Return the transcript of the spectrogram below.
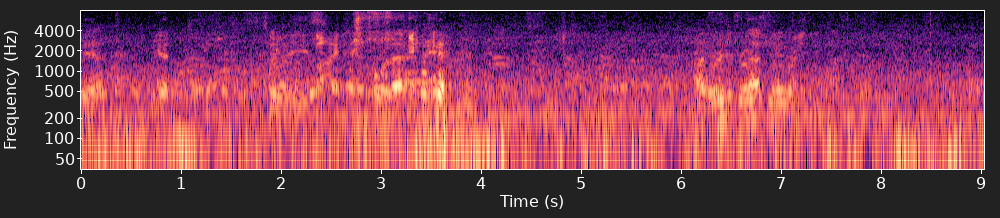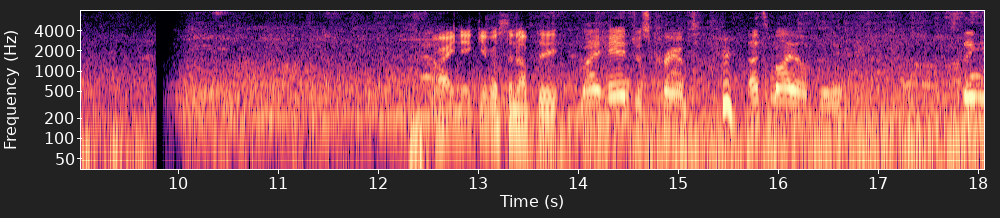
Yeah. Get two of these that. Where's That's, Joe that's All right, Nick, give us an update. My hand just cramped. That's my update. This thing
